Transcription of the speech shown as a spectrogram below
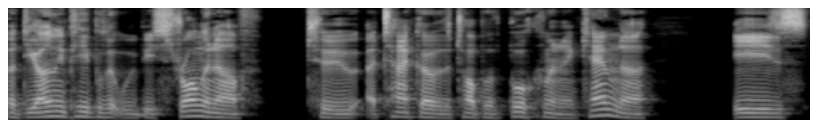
but the only people that would be strong enough to attack over the top of Buchmann and Kamna is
